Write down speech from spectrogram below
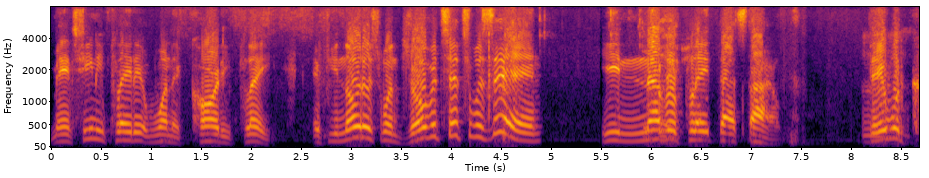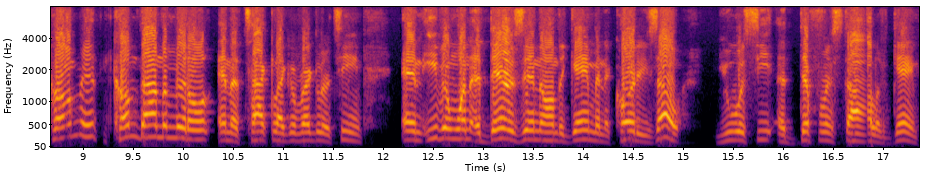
Mancini played it when Icardi played. If you notice, when Jovetic was in, he never played. that style. They Mm. would come in, come down the middle and attack like a regular team. And even when Eder's in on the game and Icardi's out, you will see a different style of game.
